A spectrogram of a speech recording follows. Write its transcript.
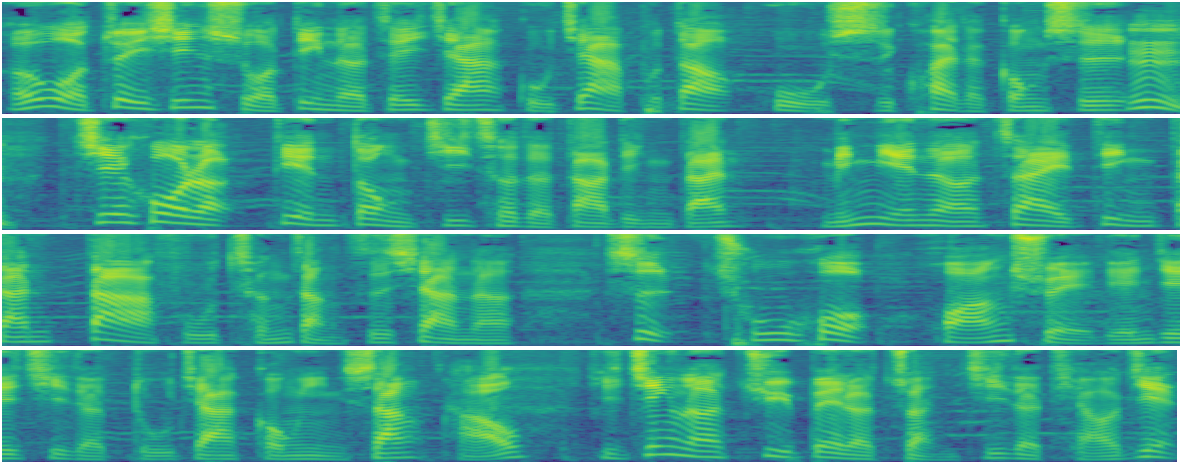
而我最新锁定的这一家股价不到五十块的公司，嗯，接获了电动机车的大订单。明年呢，在订单大幅成长之下呢，是出货黄水连接器的独家供应商。好，已经呢具备了转机的条件，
